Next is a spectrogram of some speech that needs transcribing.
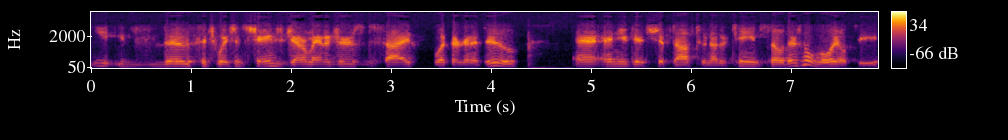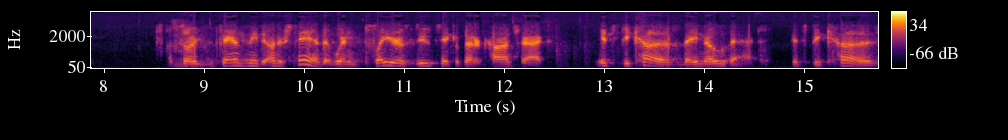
the situations change. General managers decide what they're going to do, and, and you get shipped off to another team. So there's no loyalty. So fans need to understand that when players do take a better contract, it's because they know that. It's because,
